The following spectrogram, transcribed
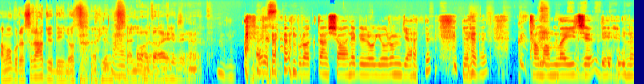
Ama burası radyo değil. O da öyle bir güzelliği O de da ayrı bir evet. Olsun. Burak'tan şahane bir yorum geldi. Tamamlayıcı bir hani.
